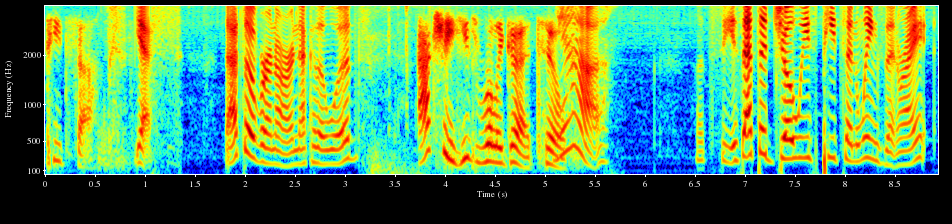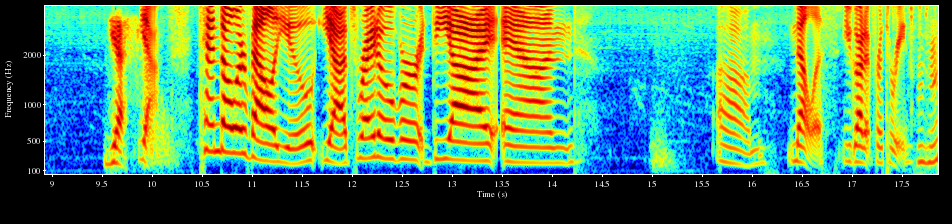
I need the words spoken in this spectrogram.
Pizza. Yes. That's over in our neck of the woods. Actually, he's really good too. Yeah. Let's see. Is that the Joey's Pizza and Wings then, right? Yes. Yeah. $10 value. Yeah, it's right over DI and um, Nellis. You got it for 3 mm-hmm.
